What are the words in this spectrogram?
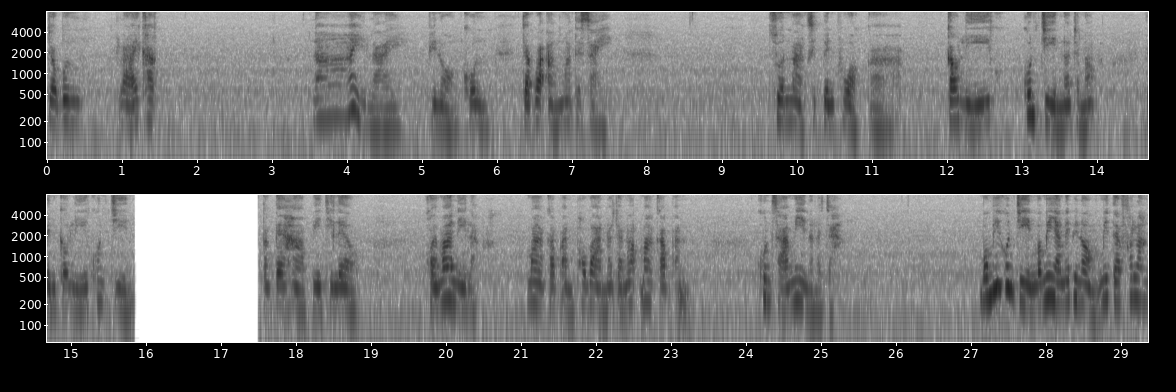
เจ้าเบิงหลายคัก หลายหลายพี่น้องคนจากว่าอังมาแต่ใส่ส่วนมากสิเป็นพวกเกาหลีคนจีนเนาะจ้ะเนาะเป็นเกาหลีคนจีน ตั้งแต่หาปีที่แล้วคอยมานี่ล่ะ มากับอันพ่อบ้านเนาะจ้ะเนาะมากับอันคุณสามีนั่นแหละจ้ะบ่มีคนจีนบ่มีหยังได้พี่น้อง มีแต่ฝรั่ง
